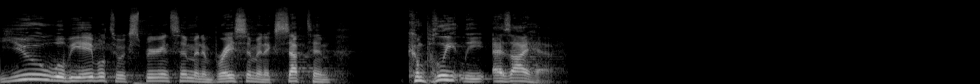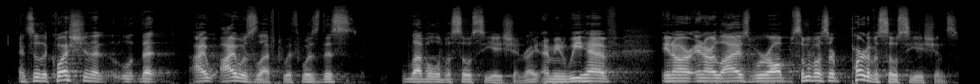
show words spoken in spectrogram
you will be able to experience him and embrace him and accept him completely as I have. And so the question that, that I, I was left with was this level of association, right? I mean, we have in our in our lives we're all some of us are part of associations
